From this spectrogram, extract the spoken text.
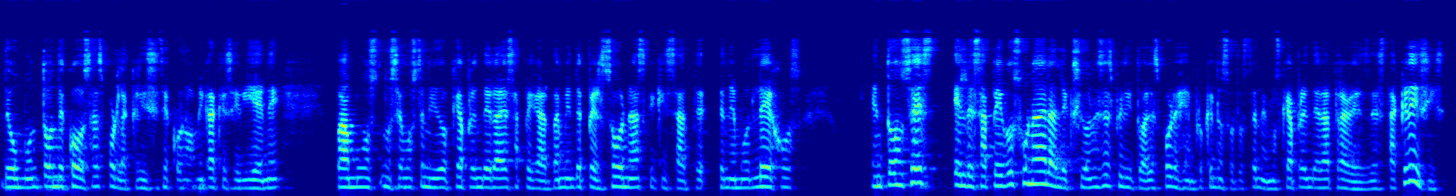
de un montón de cosas por la crisis económica que se viene. Vamos, nos hemos tenido que aprender a desapegar también de personas que quizá tenemos lejos. Entonces, el desapego es una de las lecciones espirituales, por ejemplo, que nosotros tenemos que aprender a través de esta crisis.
